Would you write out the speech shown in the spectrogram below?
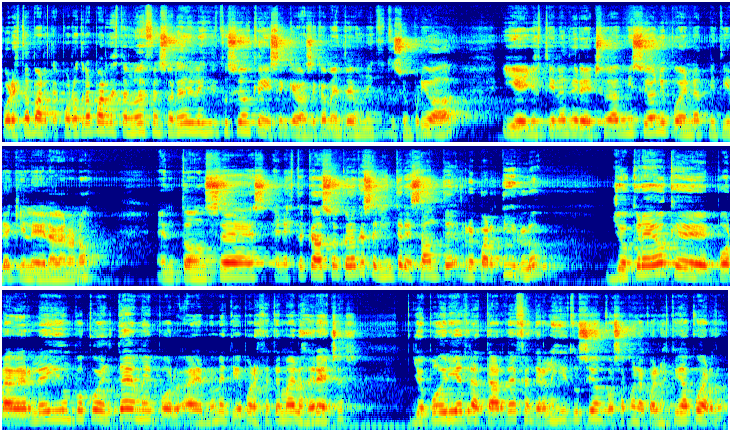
Por esta parte. Por otra parte están los defensores de la institución que dicen que básicamente es una institución privada y ellos tienen derecho de admisión y pueden admitir a quien le dé la gana o no. Entonces, en este caso creo que sería interesante repartirlo. Yo creo que por haber leído un poco del tema y por haberme metido por este tema de los derechos, yo podría tratar de defender a la institución, cosa con la cual no estoy de acuerdo,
